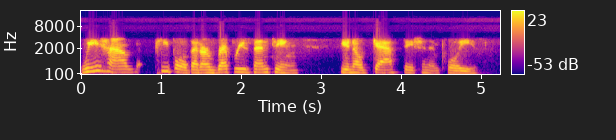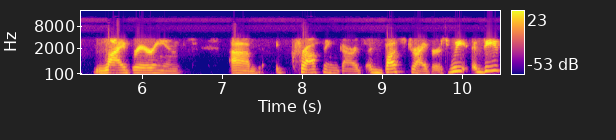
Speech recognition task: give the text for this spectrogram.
We have people that are representing, you know, gas station employees, librarians, um, crossing guards and bus drivers. We these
